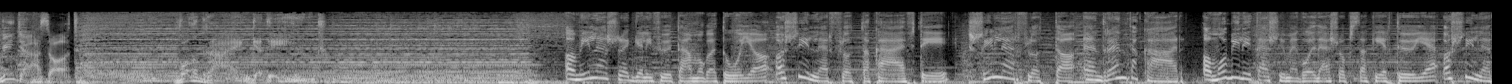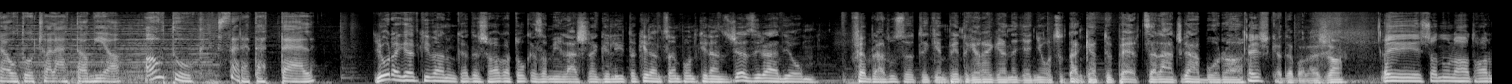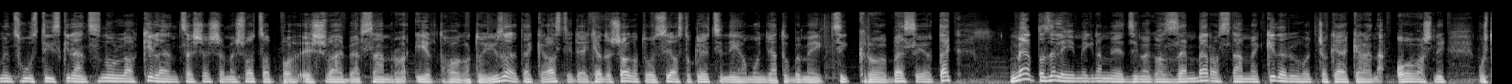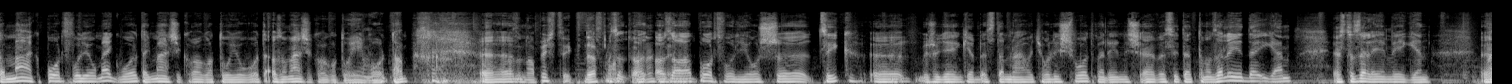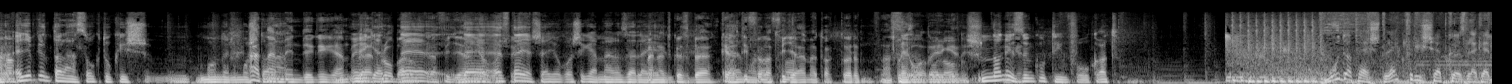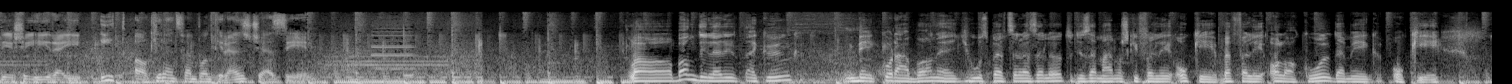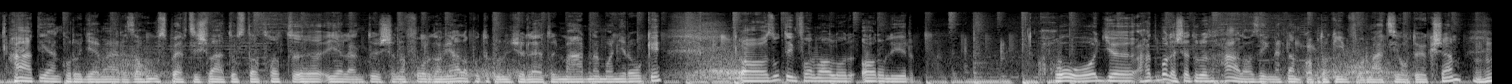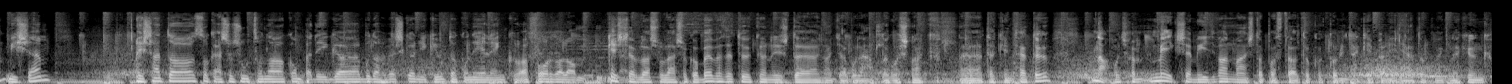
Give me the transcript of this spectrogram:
Vigyázat! Van rá engedélyünk! A Millás reggeli fő támogatója a Schiller Flotta KFT. Schiller Flotta and Rent a Car. A mobilitási megoldások szakértője a Schiller Autó családtagja. Autók szeretettel. Jó reggelt kívánunk, kedves hallgatók! Ez a Millás reggeli itt a 90.9 Jazzy Rádió. Február 25-én pénteken reggel 4-8 után 2 perccel Ács Gáborral. És Kede Balázsa. És a 0630 20 10 909-es SMS, WhatsApp és Viber számra írt hallgatói üzenetekkel. Azt írja egy kedves hallgató, hogy sziasztok, Léci, néha mondjátok be, melyik cikkről beszéltek. Mert az elején még nem jegyzi meg az ember, aztán meg kiderül, hogy csak el kellene olvasni. Most a MÁK portfólió megvolt, egy másik hallgató jó volt, az a másik hallgató én voltam. Az a nap is cikk? De azt az, mondtad, az, nem? az a portfóliós cikk, ö, és ugye én kérdeztem rá, hogy hol is volt, mert én is elveszítettem az elejét, de igen, ezt az elején végén. Aha. egyébként talán szoktuk is mondani most Hát nem talán. mindig, igen, de próbálunk de, rá figyelni, de jogos, ez igen. teljesen jogos, igen, mert az elején Menet közben kelti fel a figyelmet, akkor az jó a a végén is. Na Igen. Nézzünk útinfókat. Budapest legfrissebb közlekedési hírei, itt a 90.9 jazz A bankdealer írt nekünk még korábban, egy 20 perccel ezelőtt, hogy az M3-os kifelé oké, okay, befelé alakul, de még oké. Okay. Hát ilyenkor ugye már ez a 20 perc is változtathat jelentősen a forgalmi állapotokon, úgyhogy lehet, hogy már nem annyira oké. Okay. Az útinforma arról, arról ír hogy hát balesetről hála az égnek nem kaptak információt ők sem, uh-huh. mi sem. És hát a szokásos útvonalakon pedig Budapest környéki utakon élénk a forgalom. Kisebb lassulások a bevezetőkön is, de nagyjából átlagosnak tekinthető. Na, hogyha mégsem így van, más tapasztaltok, akkor mindenképpen írjátok meg nekünk.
